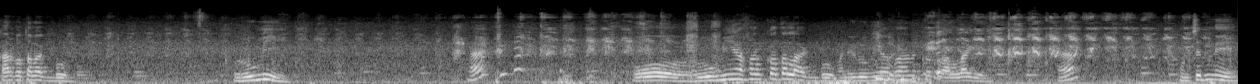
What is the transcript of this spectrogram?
কার কথা লাগবো? রুমি? হ্যাঁ? ও রুমি আফার কথা লাগবো। মানে রুমি আফার কথা ভালো লাগে। হ্যাঁ? শুনছেন নি?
